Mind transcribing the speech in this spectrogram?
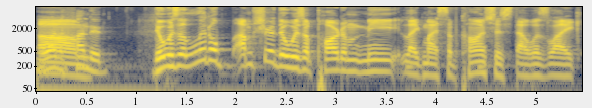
Um, there was a little. I'm sure there was a part of me, like my subconscious, that was like,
